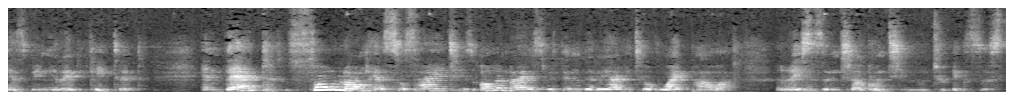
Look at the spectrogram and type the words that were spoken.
has been eradicated. And that, so long as society is organized within the reality of white power, racism shall continue to exist.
